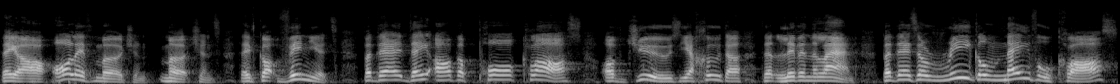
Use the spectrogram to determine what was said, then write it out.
They are olive merchant, merchants. They've got vineyards. But they are the poor class of Jews, Yehuda, that live in the land. But there's a regal naval class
